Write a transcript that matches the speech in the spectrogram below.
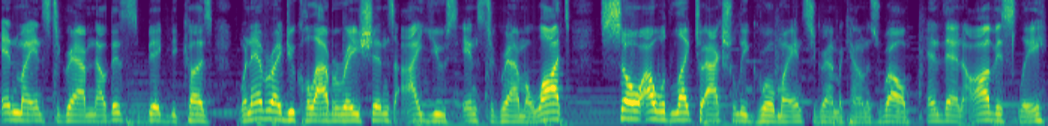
in my Instagram. Now, this is big because whenever I do collaborations, I use Instagram a lot. So I would like to actually grow my Instagram account as well. And then obviously,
